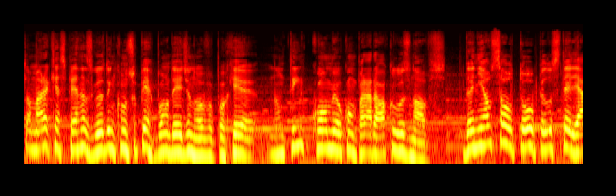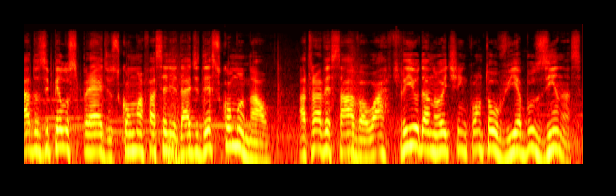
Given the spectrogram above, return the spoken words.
Tomara que as pernas grudem com o Super Bonder de novo, porque não tem como eu comprar óculos novos. Daniel saltou pelos telhados e pelos prédios com uma facilidade descomunal. Atravessava o ar frio da noite enquanto ouvia buzinas,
